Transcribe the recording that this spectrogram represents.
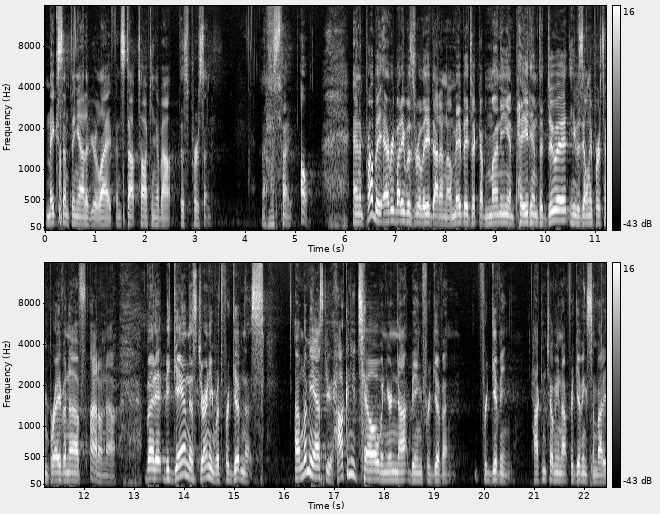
Make something out of your life and stop talking about this person. I was like, oh, and probably everybody was relieved. I don't know. Maybe they took up money and paid him to do it. He was the only person brave enough. I don't know. But it began this journey with forgiveness. Um, let me ask you how can you tell when you're not being forgiven? Forgiving. How can you tell when you're not forgiving somebody?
